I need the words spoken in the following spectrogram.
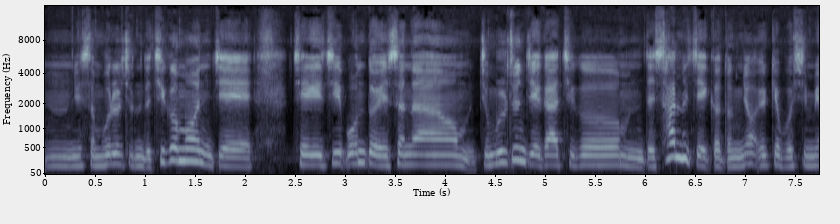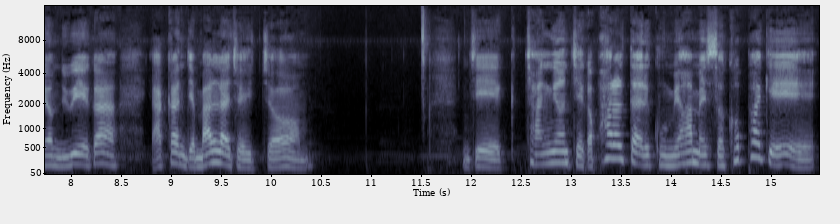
음, 그래서 물을 주는데, 지금은 이제 제 집 온도에서는 물준 지가 지금 이제 3일째 있거든요. 이렇게 보시면 위에가 약간 이제 말라져 있죠. 이제 작년 제가 8월 달에 구매하면서 급하게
